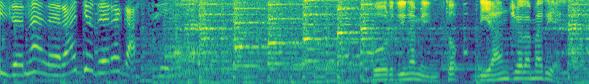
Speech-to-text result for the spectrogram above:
il giornale radio dei ragazzi. Coordinamento di Angela Mariella.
